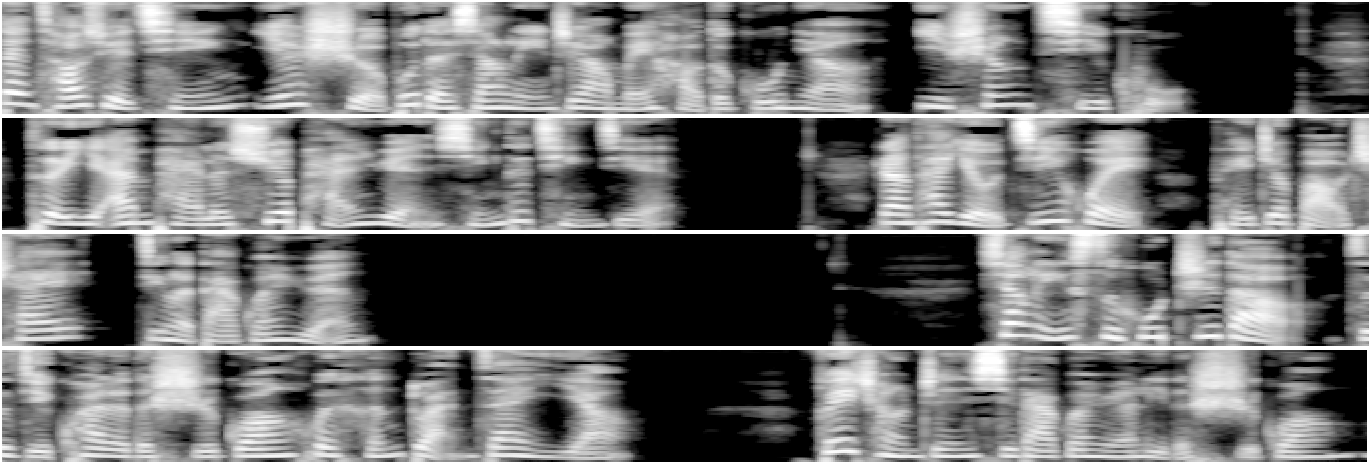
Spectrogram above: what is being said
但曹雪芹也舍不得香菱这样美好的姑娘一生凄苦，特意安排了薛蟠远行的情节，让她有机会陪着宝钗进了大观园。香菱似乎知道自己快乐的时光会很短暂一样。非常珍惜大观园里的时光，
